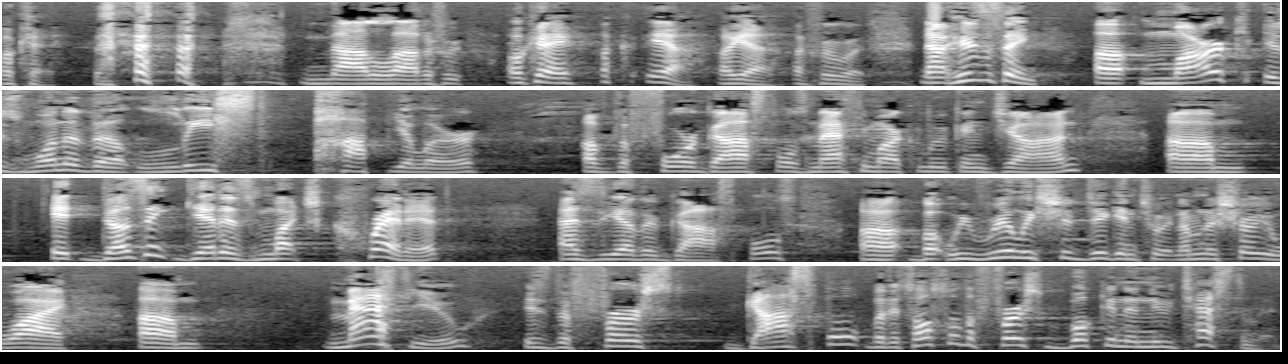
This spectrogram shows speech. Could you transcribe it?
Okay. Not a lot of. Okay. okay. Yeah. Oh, yeah. I forgot. Now, here's the thing uh, Mark is one of the least popular of the four Gospels Matthew, Mark, Luke, and John. Um, it doesn't get as much credit as the other Gospels, uh, but we really should dig into it, and I'm going to show you why. Um, Matthew is the first gospel, but it's also the first book in the New Testament.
